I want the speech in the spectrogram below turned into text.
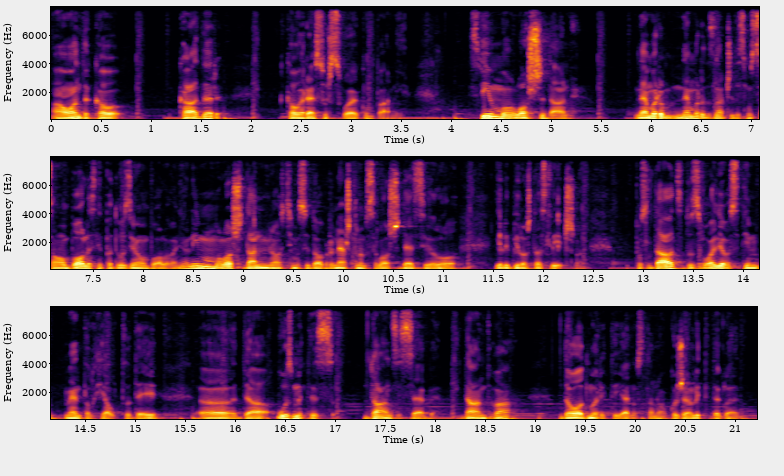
a onda kao kadar, kao resurs svoje kompanije. Svi imamo loše dane, Ne mora, ne mora da znači da smo samo bolesni pa da uzimamo bolovanje. Ali imamo loše dane i ne osjećamo se dobro, nešto nam se loše desilo ili bilo šta slično. Poslodavac dozvoljava s tim mental health day uh, da uzmete dan za sebe, dan, dva, da odmorite jednostavno ako želite da gledate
